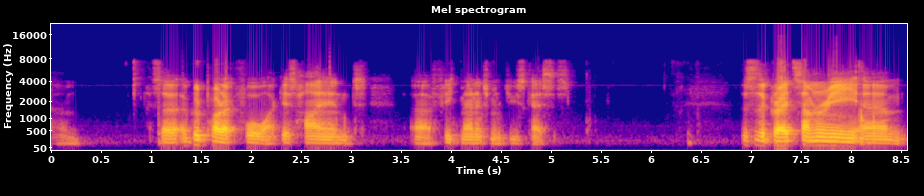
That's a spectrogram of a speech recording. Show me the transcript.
Um, so a good product for, I guess, high-end uh, fleet management use cases. This is a great summary um,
